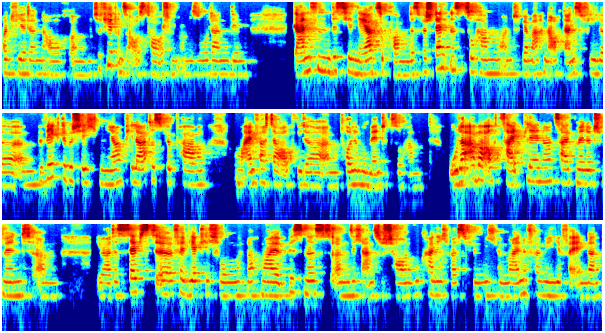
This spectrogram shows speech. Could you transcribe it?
und wir dann auch ähm, zu viert uns austauschen, um so dann dem Ganzen ein bisschen näher zu kommen, das Verständnis zu haben. Und wir machen auch ganz viele ähm, bewegte Geschichten, ja, Pilates für Paare, um einfach da auch wieder ähm, tolle Momente zu haben. Oder aber auch Zeitpläne, Zeitmanagement, ähm, ja, das Selbstverwirklichung, nochmal Business ähm, sich anzuschauen, wo kann ich was für mich und meine Familie verändern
